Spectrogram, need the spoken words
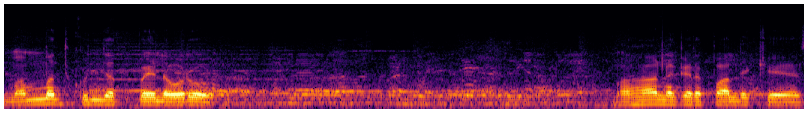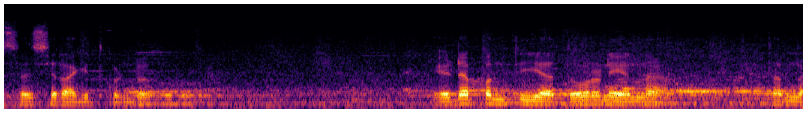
ಮೊಹಮ್ಮದ್ ಕುಂಜತ್ ಪೈಲ್ ಅವರು ಮಹಾನಗರ ಪಾಲಿಕೆ ಸದಸ್ಯರಾಗಿದ್ದುಕೊಂಡು ಎಡಪಂಥೀಯ ಧೋರಣೆಯನ್ನು ತನ್ನ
